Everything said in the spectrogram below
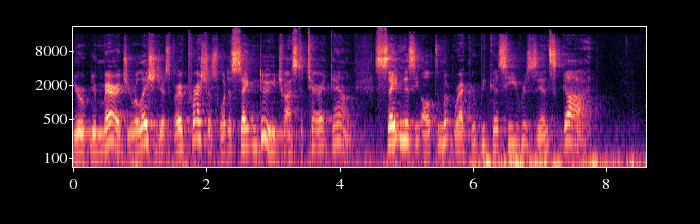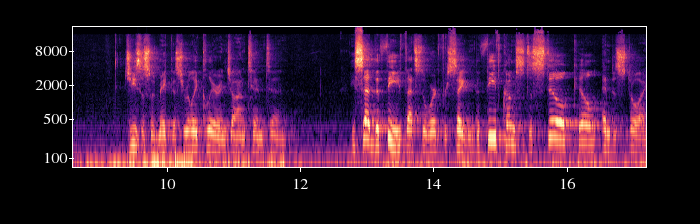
Your, your marriage, your relationship is very precious. What does Satan do? He tries to tear it down. Satan is the ultimate wrecker because he resents God. Jesus would make this really clear in John 10 10. He said, The thief, that's the word for Satan, the thief comes to steal, kill, and destroy.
